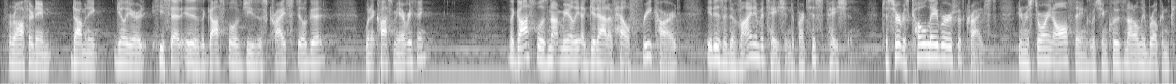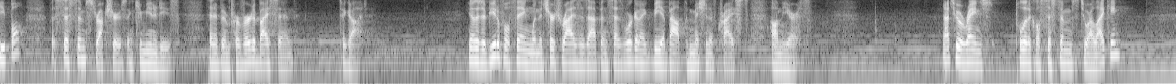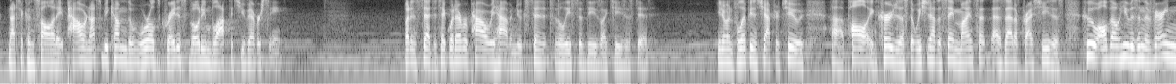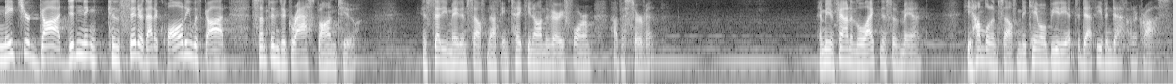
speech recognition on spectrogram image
from an author named Dominique Gilliard. He said, is the gospel of Jesus Christ still good when it cost me everything? The gospel is not merely a get out of hell free card, it is a divine invitation to participation, to serve as co laborers with Christ in restoring all things, which includes not only broken people, but systems, structures, and communities that have been perverted by sin to God. You know, there's a beautiful thing when the church rises up and says, We're going to be about the mission of Christ on the earth. Not to arrange political systems to our liking, not to consolidate power, not to become the world's greatest voting bloc that you've ever seen, but instead to take whatever power we have and to extend it to the least of these like Jesus did. You know, in Philippians chapter 2, uh, Paul encourages us that we should have the same mindset as that of Christ Jesus, who, although he was in the very nature God, didn't consider that equality with God something to grasp onto. Instead, he made himself nothing, taking on the very form of a servant. And being found in the likeness of man, he humbled himself and became obedient to death, even death on a cross.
